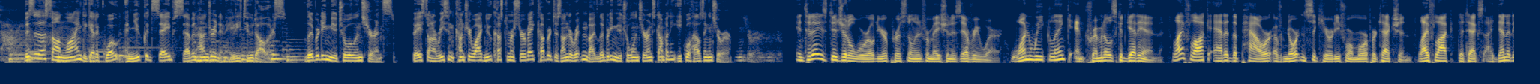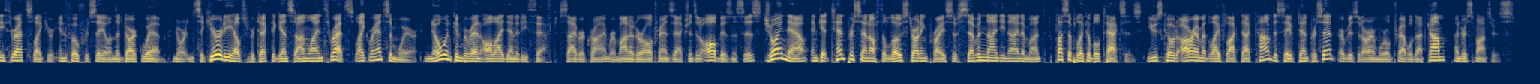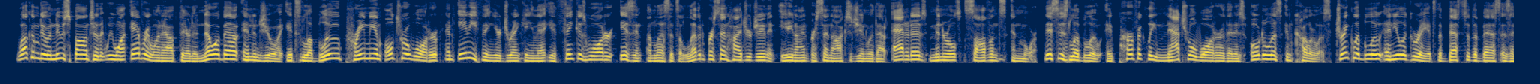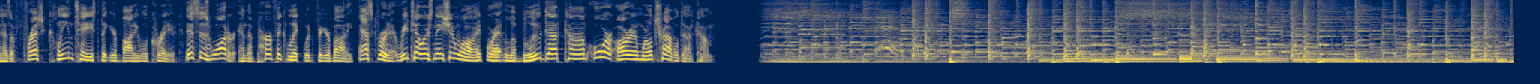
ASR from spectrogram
Sorry. Visit us online to get a quote, and you could save $782. Liberty Mutual Insurance. Based on a recent countrywide new customer survey, coverage is underwritten by Liberty Mutual Insurance Company, Equal Housing Insurer. In today's digital world, your personal information is everywhere. One weak link and criminals could get in. Lifelock added the power of Norton Security for more protection. Lifelock detects identity threats like your info for sale on the dark web. Norton Security helps protect against online threats like ransomware. No one can prevent all identity theft, cybercrime, or monitor all transactions at all businesses. Join now and get 10% off the low starting price of $7.99 a month plus applicable taxes. Use code RM at lifelock.com to save 10% or visit rmworldtravel.com under sponsors. Welcome to a new sponsor that we want everyone out there to know about and enjoy. It's Le Bleu Premium Ultra Water, and anything you're drinking that you think is water isn't unless it's 11% hydrogen and 89% oxygen without additives, minerals, solvents, and more. This is Le Bleu, a perfectly natural water that is odorless and colorless. Drink Le Bleu and you'll agree it's the best of the best as it has a fresh, clean taste that your body will crave. This is water and the perfect liquid for your body. Ask for it at retailers nationwide or at lebleu.com or rmworldtravel.com.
